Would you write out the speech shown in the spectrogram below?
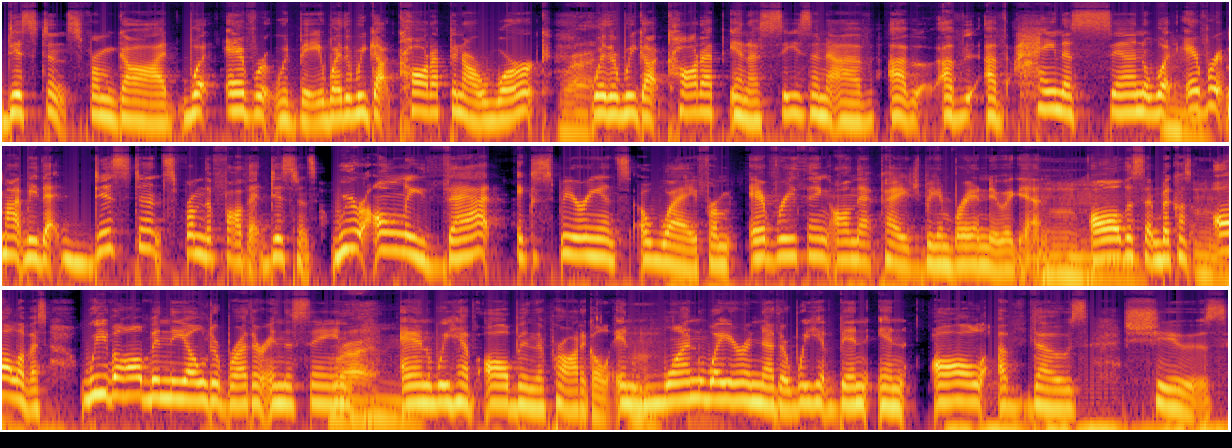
distance from God, whatever it would be, whether we got caught up in our work, Right. whether we got caught up in a season of, of, of, of heinous sin, whatever it might be, that distance from the Father, that distance, we're only that experience away from everything on that page being brand new again. Mm. All of a sudden, because mm. all of us, we've all been the older brother in the scene, Right. and we have all been the prodigal. In mm. one way or another, we have been in all of those shoes.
